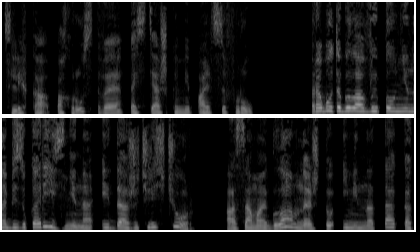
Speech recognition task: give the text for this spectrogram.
слегка похрустывая костяшками пальцев рук. Работа была выполнена безукоризненно и даже чересчур, а самое главное, что именно так, как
